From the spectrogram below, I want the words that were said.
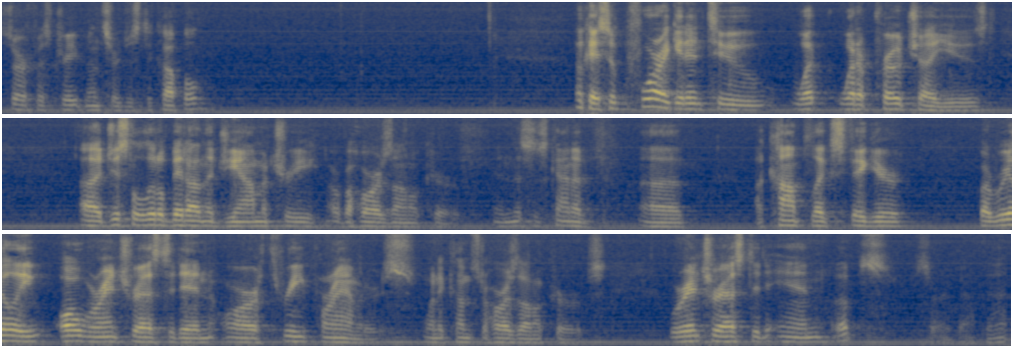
surface treatments are just a couple. Okay, so before I get into what, what approach I used, uh, just a little bit on the geometry of a horizontal curve. And this is kind of uh, a complex figure, but really all we're interested in are three parameters when it comes to horizontal curves. We're interested in, oops, sorry about that.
